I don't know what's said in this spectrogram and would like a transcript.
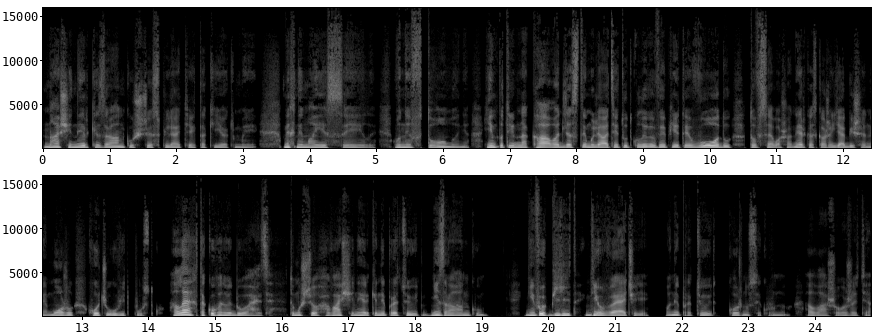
наші нирки зранку ще сплять, такі, як ми. В них немає сили, вони втомлені, їм потрібна кава для стимуляції. Тут, коли ви вип'єте воду, то все ваша нирка скаже: Я більше не можу, хочу у відпустку. Але такого не відбувається, тому що ваші нирки не працюють ні зранку, ні в обід, ні ввечері. Вони працюють кожну секунду вашого життя,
